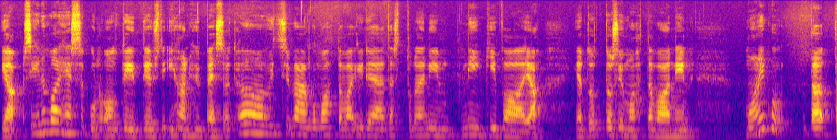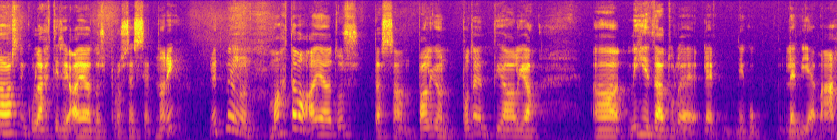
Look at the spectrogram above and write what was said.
ja siinä vaiheessa, kun oltiin tietysti ihan hypessä, että oh, vitsi, vähän kuin mahtava idea, tästä tulee niin, niin kivaa ja, ja to, tosi mahtavaa, niin mä niin kuin, ta, taas niin kuin lähti se ajatusprosessi, että no niin, nyt meillä on mahtava ajatus, tässä on paljon potentiaalia, ää, mihin tämä tulee le, niin kuin leviämään.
